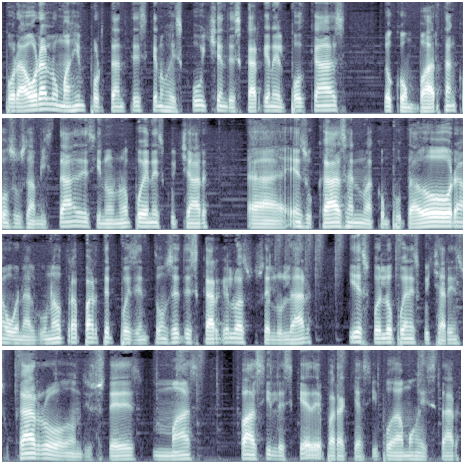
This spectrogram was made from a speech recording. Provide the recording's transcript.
Por ahora lo más importante es que nos escuchen, descarguen el podcast, lo compartan con sus amistades, si no, no pueden escuchar ah, en su casa, en una computadora o en alguna otra parte, pues entonces descárguelo a su celular y después lo pueden escuchar en su carro o donde ustedes más fácil les quede para que así podamos estar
